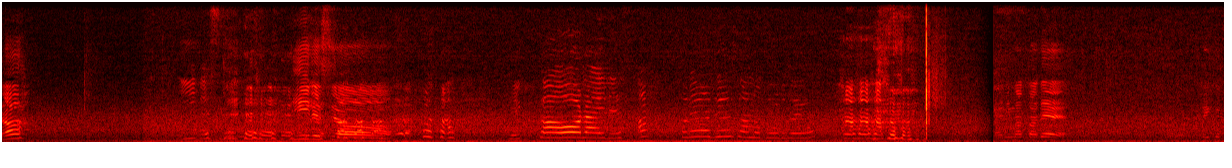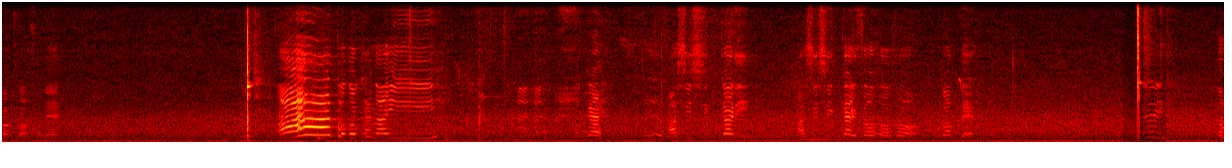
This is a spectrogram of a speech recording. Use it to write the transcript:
あいいですねいいですよ。結果オーライです。あそれはジュンさんのボールだよ。何股でテイクバックあー届かない。もう一回。足しっかり。足しっかり。そうそうそう。かかって。うい。あ。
